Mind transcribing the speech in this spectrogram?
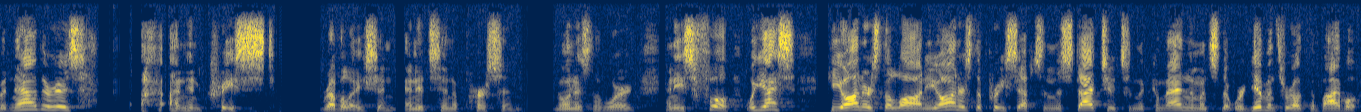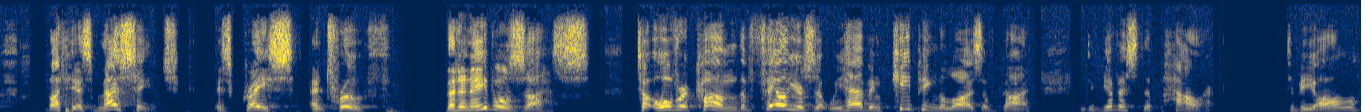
But now there is an increased revelation, and it's in a person known as the Word. And he's full. Well, yes, he honors the law and he honors the precepts and the statutes and the commandments that were given throughout the Bible, but his message is grace and truth that enables us to overcome the failures that we have in keeping the laws of God and to give us the power to be all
